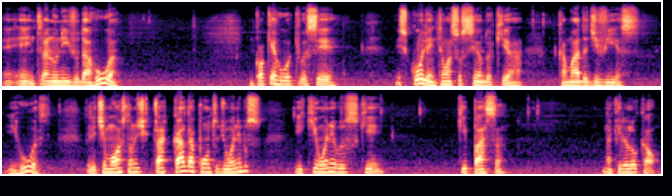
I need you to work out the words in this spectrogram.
entra no nível da rua, em qualquer rua que você escolha, então associando aqui a camada de vias e ruas, ele te mostra onde está cada ponto de ônibus e que ônibus que que passa naquele local.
